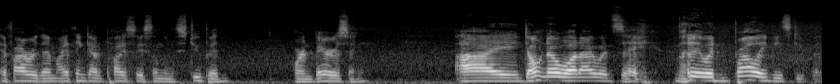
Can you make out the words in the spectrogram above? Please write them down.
if I were them, I think I'd probably say something stupid or embarrassing. I don't know what I would say, but it would probably be stupid.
